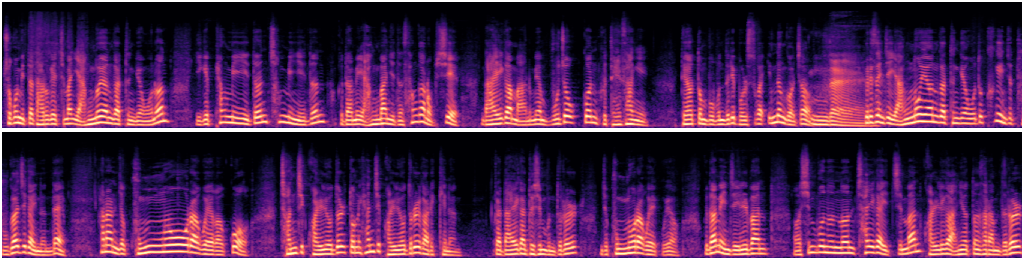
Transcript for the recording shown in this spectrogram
조금 이따 다루겠지만 양노연 같은 경우는 이게 평민이든 천민이든 그다음에 양반이든 상관없이 나이가 많으면 무조건 그 대상이 되었던 부분들이 볼 수가 있는 거죠. 네. 그래서 이제 양노연 같은 경우도 크게 이제 두 가지가 있는데 하나는 이제 국노라고 해갖고 전직 관료들 또는 현직 관료들을 가리키는 그러니까 나이가 드신 분들을 이제 국노라고 했고요. 그다음에 이제 일반 어 신분은 차이가 있지만 관리가 아니었던 사람들을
